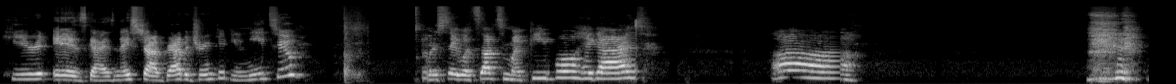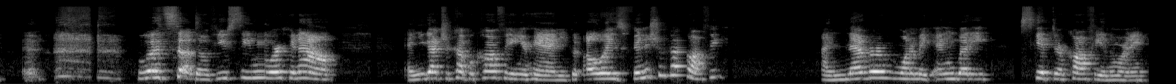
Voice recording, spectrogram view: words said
Here it is, guys. Nice job. Grab a drink if you need to. I'm going to say what's up to my people. Hey, guys. Ah. What's up? So if you see me working out and you got your cup of coffee in your hand, you could always finish your cup of coffee. I never want to make anybody skip their coffee in the morning,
